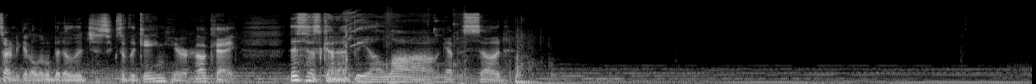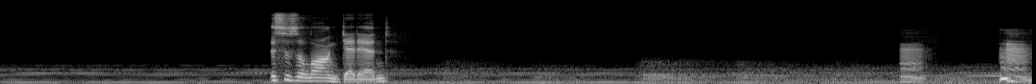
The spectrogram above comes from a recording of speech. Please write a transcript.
Starting to get a little bit of logistics of the game here. Okay, this is gonna be a long episode. This is a long dead end. Hmm. Hmm.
